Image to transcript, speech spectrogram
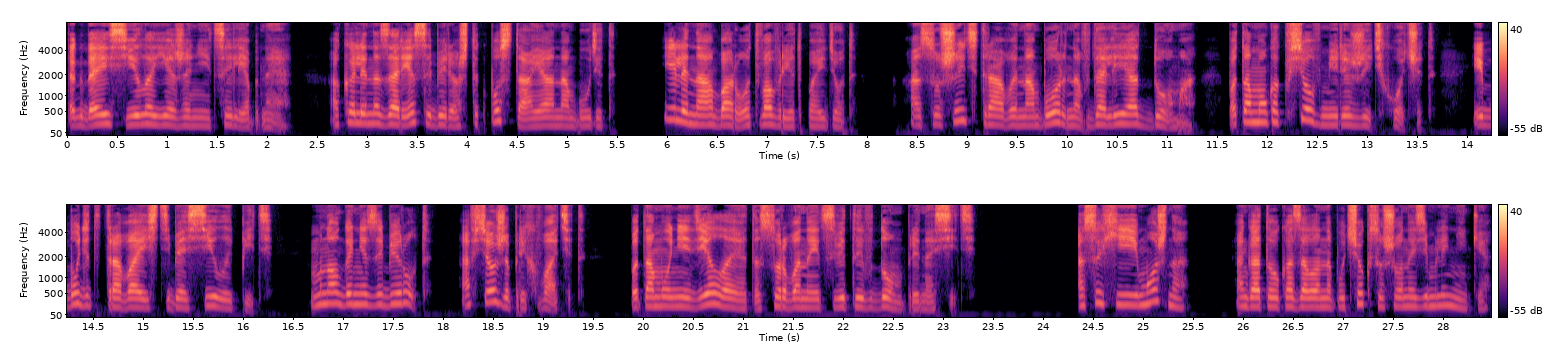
Тогда и сила еженей целебная. А коли на заре соберешь, так пустая она будет. Или наоборот, во вред пойдет. А сушить травы наборно вдали от дома, потому как все в мире жить хочет. И будет трава из тебя силы пить. Много не заберут, а все же прихватит. Потому не делай это сорванные цветы в дом приносить. «А сухие можно?» Агата указала на пучок сушеной земляники.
